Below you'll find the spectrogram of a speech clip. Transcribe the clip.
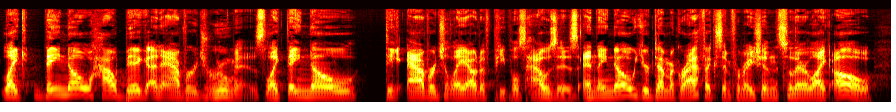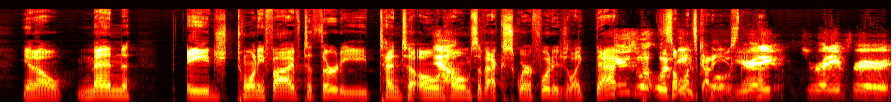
Like, they know how big an average room is. Like, they know the average layout of people's houses, and they know your demographics information. So they're like, oh, you know, men aged 25 to 30 tend to own Now- homes of X square footage. Like that, Here's what would someone's be gotta cool. use You that. ready? You ready for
